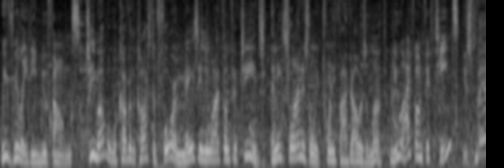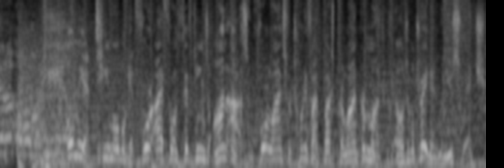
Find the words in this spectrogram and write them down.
We really need new phones. T-Mobile will cover the cost of four amazing new iPhone 15s, and each line is only $25 a month. New iPhone 15s? Only at T-Mobile get four iPhone 15s on us and four lines for 25 bucks per line per month with eligible trade-in when you switch.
